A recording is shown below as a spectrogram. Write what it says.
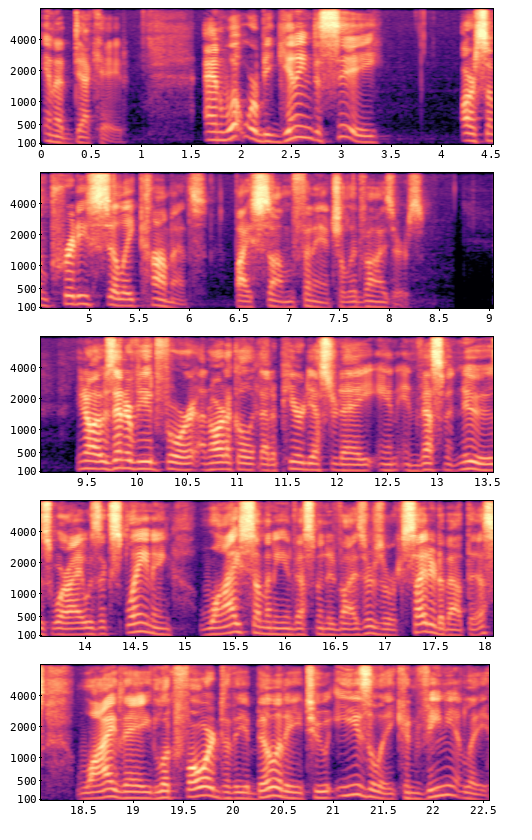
in a decade. And what we're beginning to see are some pretty silly comments by some financial advisors. You know, I was interviewed for an article that appeared yesterday in Investment News where I was explaining why so many investment advisors are excited about this, why they look forward to the ability to easily, conveniently,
